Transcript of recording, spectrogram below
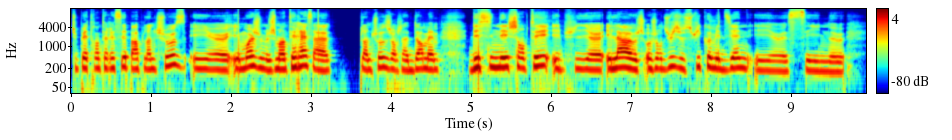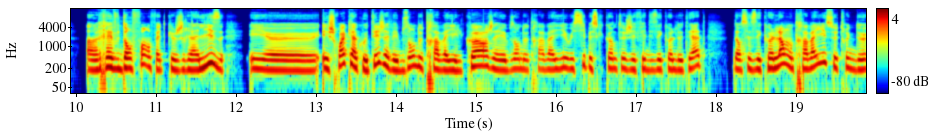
tu peux être intéressé par plein de choses. Et, euh, et moi, je, je m'intéresse à plein de choses. Genre, j'adore même dessiner, chanter. Et puis, et là, au- aujourd'hui, je suis comédienne et c'est une un rêve d'enfant en fait que je réalise et, euh, et je crois qu'à côté j'avais besoin de travailler le corps j'avais besoin de travailler aussi parce que quand j'ai fait des écoles de théâtre dans ces écoles là on travaillait ce truc de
